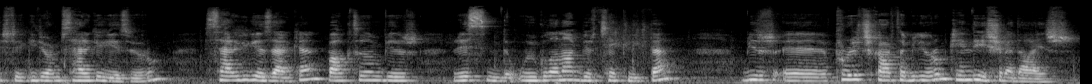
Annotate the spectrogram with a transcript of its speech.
işte gidiyorum sergi geziyorum. Sergi gezerken baktığım bir resimde uygulanan bir teknikten bir e, proje çıkartabiliyorum kendi işime dair.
